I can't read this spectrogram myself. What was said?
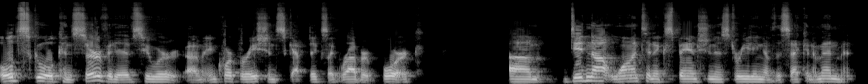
Old school conservatives who were um, incorporation skeptics like robert bork um, did not want an expansionist reading of the second amendment.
